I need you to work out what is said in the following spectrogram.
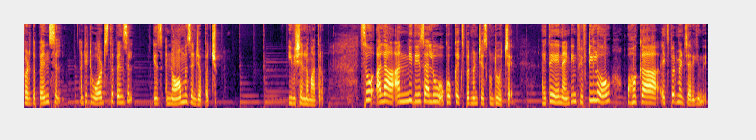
for the pencil అంటే towards the pencil is enormous అని చెప్పచ్చు. ఈ విషయంలో మాత్రం. సో అలా అన్ని దేశాలు ఒక్కొక్క ఎక్స్పెరిమెంట్ చేసుకుంటూ వచ్చాయి. అయితే నైన్టీన్ ఫిఫ్టీలో ఒక ఎక్స్పెరిమెంట్ జరిగింది.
